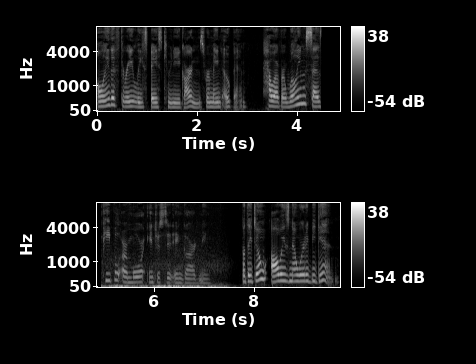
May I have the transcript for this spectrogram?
Only the three lease based community gardens remained open. However, Williams says people are more interested in gardening, but they don't always know where to begin.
